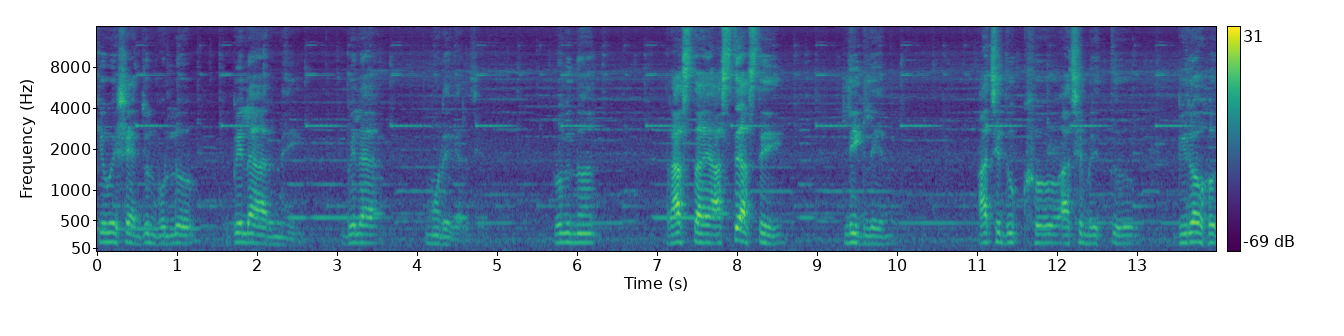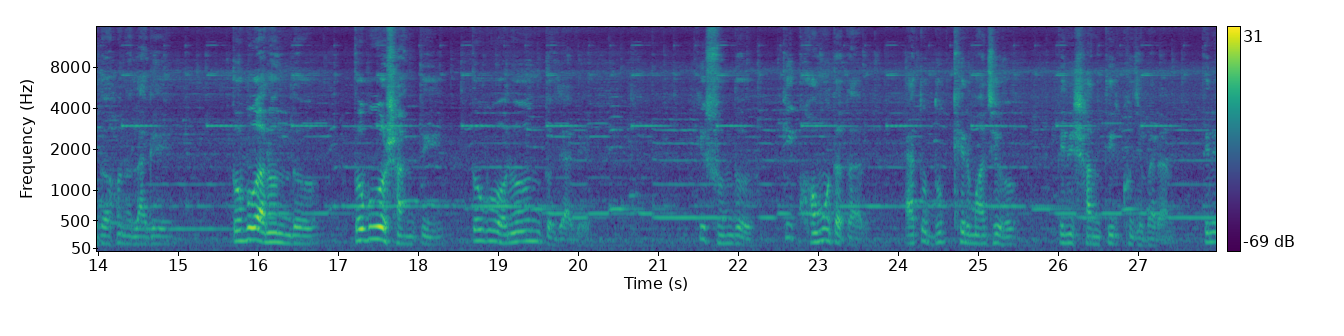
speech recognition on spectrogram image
কেউ এসে একজন বলল, বেলা আর নেই, বেলা মরে গেছে। রবীন্দ্রনাথ রাস্তায় আস্তে আস্তেই লিখলেন আছে দুঃখ, আছে মৃত্যু, বিরহ দহন লাগে। তবু আনন্দ, তবুও শান্তি, তবু অনন্ত জাগে। কি সুন্দর, কি ক্ষমতা তার। এত দুঃখের মাঝেও তিনি শান্তির খুঁজে বেড়ান, তিনি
